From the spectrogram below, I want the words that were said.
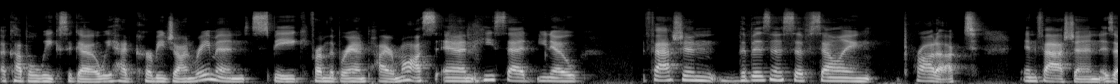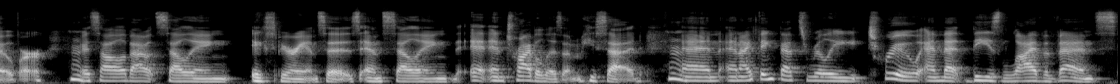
a couple weeks ago we had Kerby Jean-Raymond speak from the brand Pyer Moss and he said you know fashion the business of selling product in fashion is over. Hmm. It's all about selling experiences and selling and, and tribalism, he said. Hmm. And and I think that's really true and that these live events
